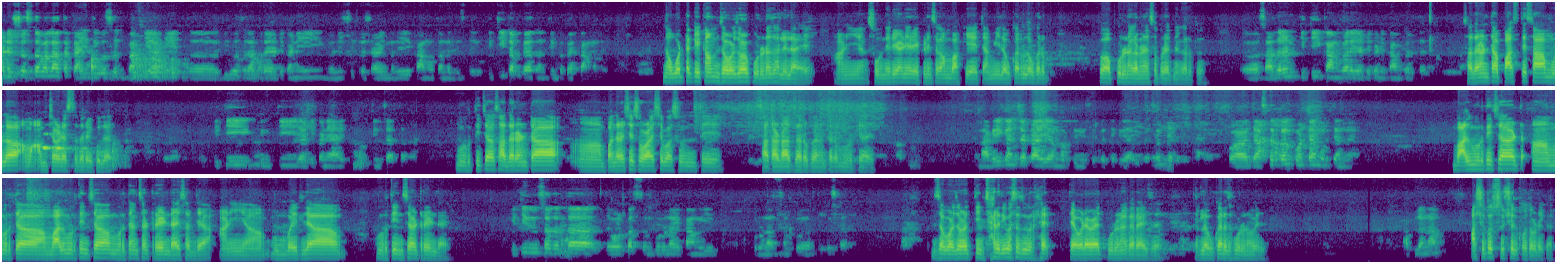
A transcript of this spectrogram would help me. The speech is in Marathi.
गणेशोत्सवाला आता काही दिवसच बाकी आहेत. दिवस रात्र या ठिकाणी गणेश चित्रशाळेमध्ये काम होताना दिसते किती टप्प्यात अंतिम टप्प्यात काम आहे नव्वद टक्के काम जवळजवळ पूर्ण झालेलं आहे. आणि सोनेरी आणि रेखणीचं काम बाकी आहे. ते आम्ही लवकर लवकर प- पूर्ण करण्याचा प्रयत्न करतो अं, साधारण किती कामगार या ठिकाणी काम करतात? साधारणतः पाच ते सहा मुलं आम आमच्याकडे असतात रेग्युलर किती किमती या ठिकाणी आहेत? मूर्तींच्या आता मूर्तीच्या साधारणतः अं, पंधराशे सोळाशेपासून ते सात आठ हजार रुपयानंतर मूर्ती आहेत. नागरिकांच्या काय या मूर्तींविषयी प्रतिक्रिया आहेत सध्या? प- जास्त कल कोणत्या मूर्त्यांना आहे? बालमूर्तीच्या ट- अं, मूर्त्या बालमूर्तींच्या मूर्त्यांचा ट्रेंड आहे सध्या आणि अं, मुंबईतल्या मूर्तींचा ट्रेंड आहे. किती दिवसात आता जवळपास संपूर्ण हे काम येईल? पूर्ण संपूर्ण जवळजवळ तीन चार दिवसच उरले आहेत. तेवढ्या वेळात पूर्ण करायचं आहे. तर लवकरच पूर्ण होईल. आपलं नाव? आशुतोष सुशील कोतोडेकर.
